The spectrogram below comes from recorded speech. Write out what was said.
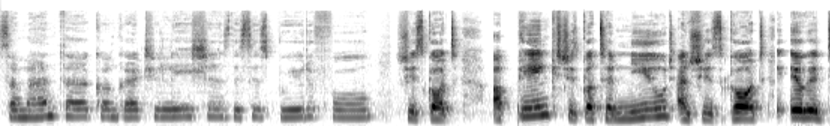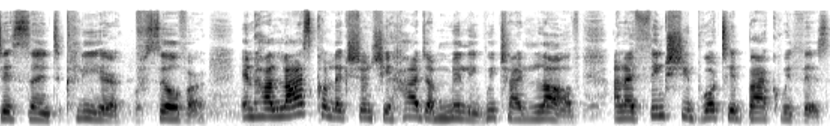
Samantha, congratulations. This is beautiful. She's got a pink, she's got a nude, and she's got iridescent clear silver. In her last collection, she had a Millie, which I love. And I think she brought it back with this.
